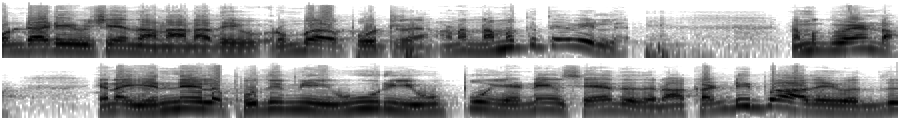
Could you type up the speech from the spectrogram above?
கொண்டாடிய விஷயம் தான் நான் அதை ரொம்ப போற்றுறேன். ஆனால் நமக்கு தேவையில்லை நமக்கு வேண்டாம். ஏன்னா எண்ணெயில் புதுமை ஊறி உப்பும் எண்ணெயும் சேர்ந்ததுன்னா கண்டிப்பாக அதை வந்து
